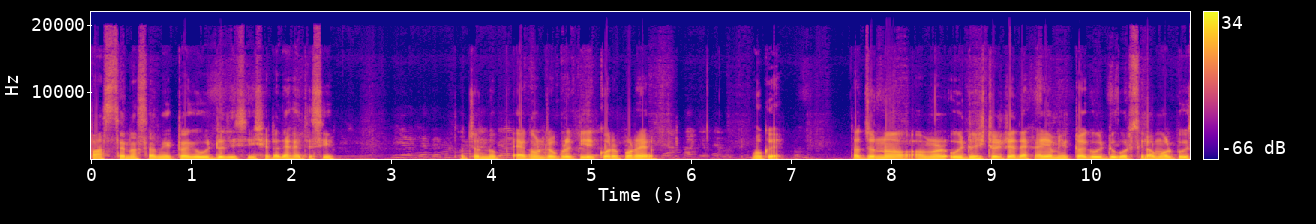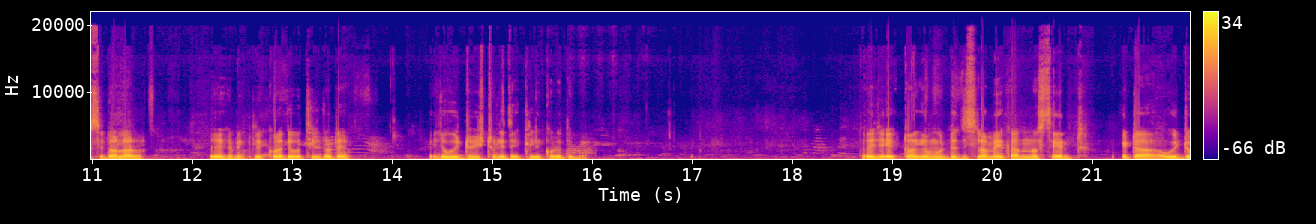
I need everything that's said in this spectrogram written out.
পাঁচ সেন্ট আছে। আমি একটু আগে উইথড্র দিছি সেটা দেখাইতেছি। তার জন্য অ্যাকাউন্টের উপরে ক্লিক করার পরে ওকে তার জন্য আমার উইডো হিস্টোরিটা দেখাই। আমি একটু আগে উইডো করছিলাম, অল্প কিছু ডলার তো এখানে ক্লিক করে দেবো থ্রি ডটে এই যে উইডো হিস্টোরিতে ক্লিক করে দেবো। তো এই যে একটু আগে আমি উইডো দিছিলাম, একান্ন সেন্ট এটা উইডো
